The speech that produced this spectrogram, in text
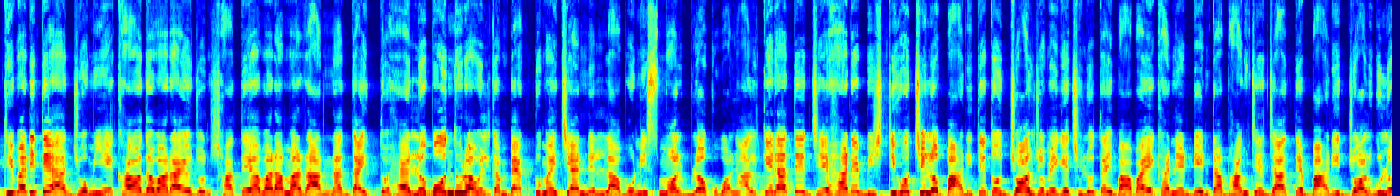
জেঠি বাড়িতে আর জমিয়ে খাওয়া দাওয়ার আয়োজন। সাথে আবার আমার রান্নার দায়িত্ব। হ্যালো বন্ধুরা, welcome back to my channel Laboni small block wall কালকে রাতে যে হারে বৃষ্টি হচ্ছিল, বাড়িতে তো জল জমে গেছিল, তাই বাবা এখানে ডেনটা ভাঙছে যাতে বাড়ির জলগুলো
